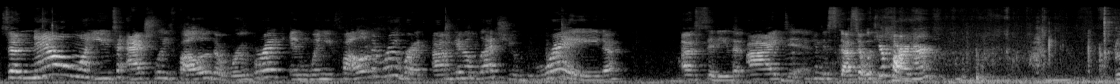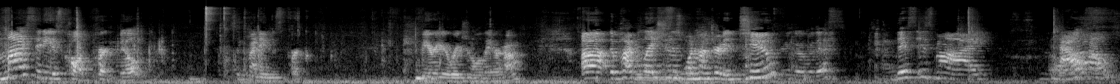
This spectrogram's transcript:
So now I want you to actually follow the rubric, and when you follow the rubric, I'm gonna let you grade a city that I did. You can discuss it with your partner. My city is called Perkville, since my name is Perk. Very original there, huh? Uh, the population is 102. We're gonna go over this. This is my house.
